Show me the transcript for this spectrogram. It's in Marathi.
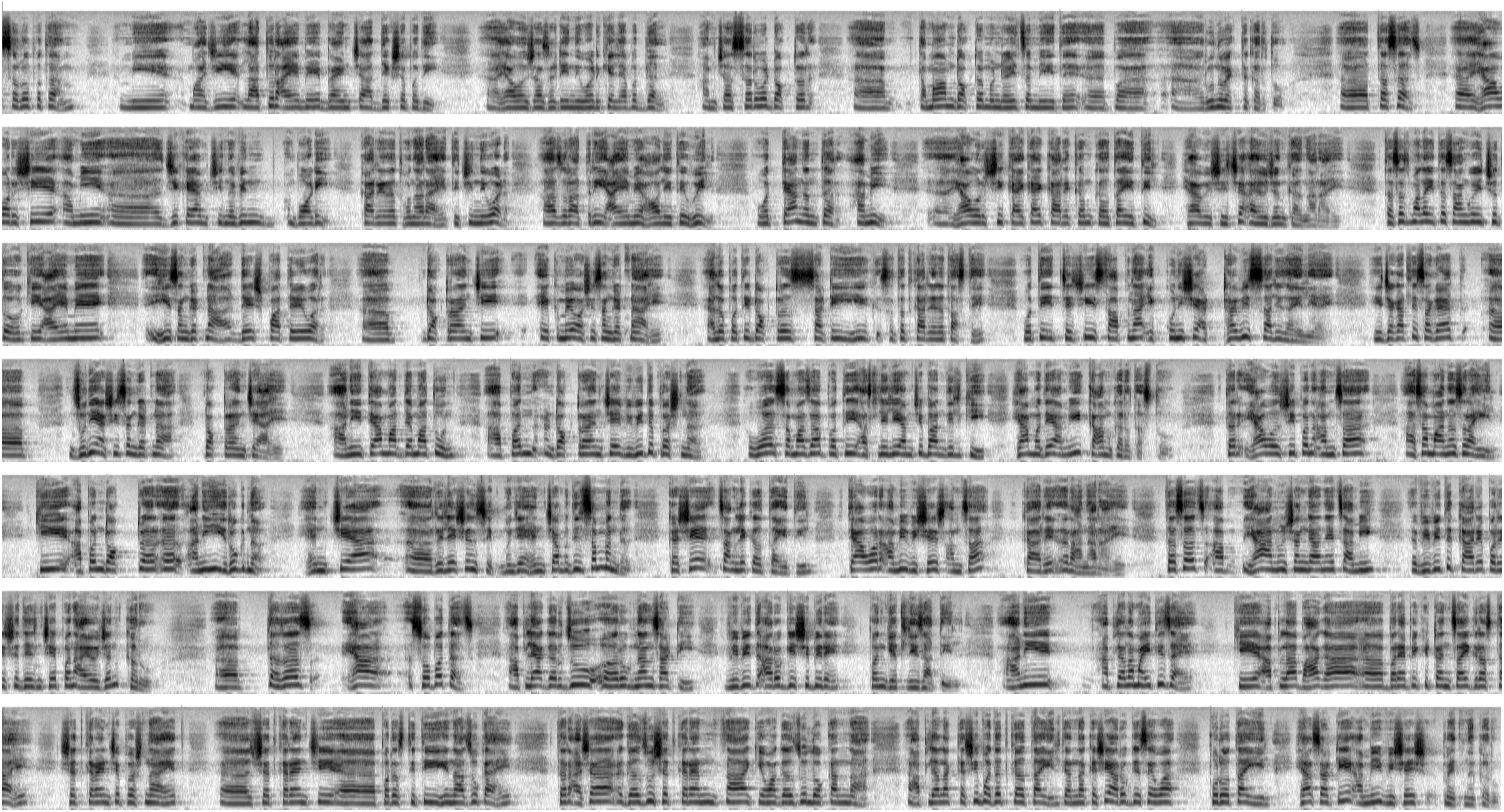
सर्वप्रथम मी माझी लातूर आय एम ए बँडच्या अध्यक्षपदी ह्या वर्षासाठी निवड केल्याबद्दल आमच्या सर्व डॉक्टर तमाम डॉक्टर मंडळीचं मी इथे प ऋण व्यक्त करतो. तसंच ह्या वर्षी आम्ही जी काही आमची नवीन बॉडी कार्यरत होणार आहे तिची निवड आज रात्री आय एम ए हॉल इथे होईल व त्यानंतर आम्ही ह्या वर्षी काय काय कार्यक्रम करता येतील ह्याविषयीचे आयोजन करणार आहे. तसंच मला इथं सांगू इच्छितो की आय एम ए ही संघटना देश पातळीवर डॉक्टरांची एकमेव अशी संघटना आहे. ॲलोपॅथी डॉक्टर्ससाठी ही सतत कार्यरत असते व ती त्याची स्थापना एकोणीसशे अठ्ठावीस साली झालेली आहे. ही जगातली सगळ्यात जुनी अशी संघटना डॉक्टरांची आहे. आणि त्या माध्यमातून आपण डॉक्टरांचे विविध प्रश्न व समाजाप्रती असलेली आमची बांधिलकी ह्यामध्ये आम्ही काम करत असतो. तर ह्या वर्षी पण आमचा असा मानस राहील की आपण डॉक्टर आणि रुग्ण ह्यांच्या रिलेशनशिप म्हणजे ह्यांच्यामधील संबंध कसे चांगले करता येतील त्यावर आम्ही विशेष आमचा कार्य राहणार आहे. तसंच आप ह्या अनुषंगानेच आम्ही विविध कार्यपरिषदेंचे पण आयोजन करू. तसंच ह्या सोबतच आपल्या गरजू रुग्णांसाठी विविध आरोग्य शिबिरे पण घेतली जातील. आणि आपल्याला माहितीच आहे की आपला भाग हा बऱ्यापैकी टंचाईग्रस्त आहे. शेतकऱ्यांचे प्रश्न आहेत. शेतकऱ्यांची परिस्थिती ही नाजूक आहे. तर अशा गरजू शेतकऱ्यांना किंवा गरजू लोकांना आपल्याला कशी मदत करता येईल त्यांना कशी आरोग्यसेवा पुरवता येईल ह्यासाठी आम्ही विशेष प्रयत्न करू.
